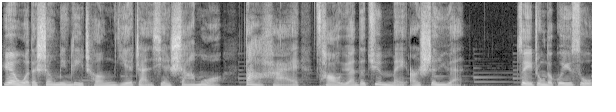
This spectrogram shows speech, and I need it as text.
愿我的生命历程也展现沙漠、大海、草原的俊美而深远，最终的归宿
